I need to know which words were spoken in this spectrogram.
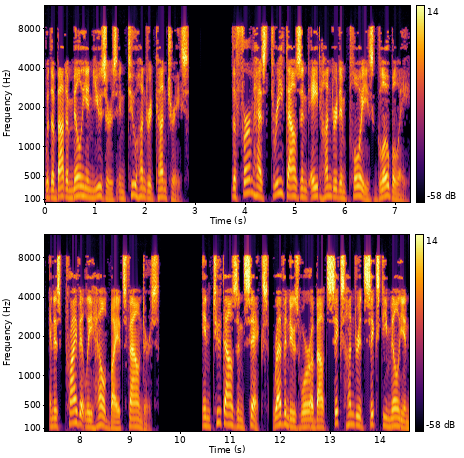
with about a million users in 200 countries. The firm has 3,800 employees globally, and is privately held by its founders. In 2006, revenues were about $660 million.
